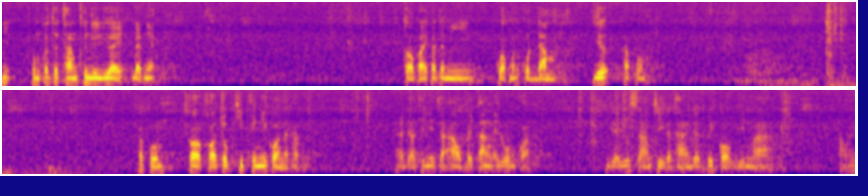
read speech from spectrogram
นี่ ผมก็จะทำขึ้นเรื่อยๆ แบบเนี้ย ต่อไปก็จะมีกวกมรกตดำเยอะครับผม ครับผมก็ขอจบคลิปแค่นี้ก่อนนะครับ เดี๋ยวที่นี้จะเอาไปตั้งในร่มก่อน เดี๋ยวยุสามสี่กระถางเดี๋ยวจะไปกรอกดินมา เอาให้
